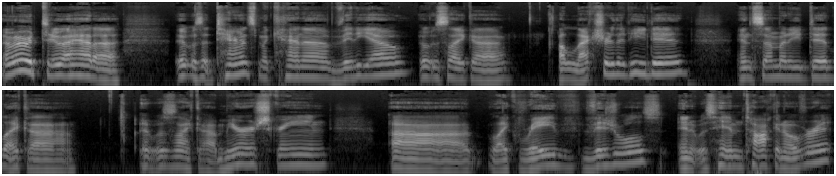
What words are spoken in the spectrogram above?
remember too I had a it was a Terence McKenna video. It was like a a lecture that he did, and somebody did like a it was like a mirror screen uh, like rave visuals, and it was him talking over it.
